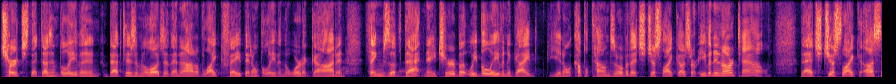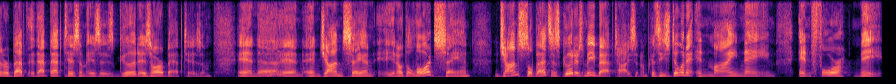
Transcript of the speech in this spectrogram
church that doesn't believe in baptism and the Lord's, Supper. they're not of like faith. They don't believe in the Word of God and things of that nature, but we believe in the guide you know, a couple towns over that's just like us, or even in our town, that's just like us that are baptized. That baptism is as good as our baptism. And uh, mm-hmm. and and John's saying, you know, the Lord's saying, John still that's as good as me baptizing him because he's doing it in my name and for me.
